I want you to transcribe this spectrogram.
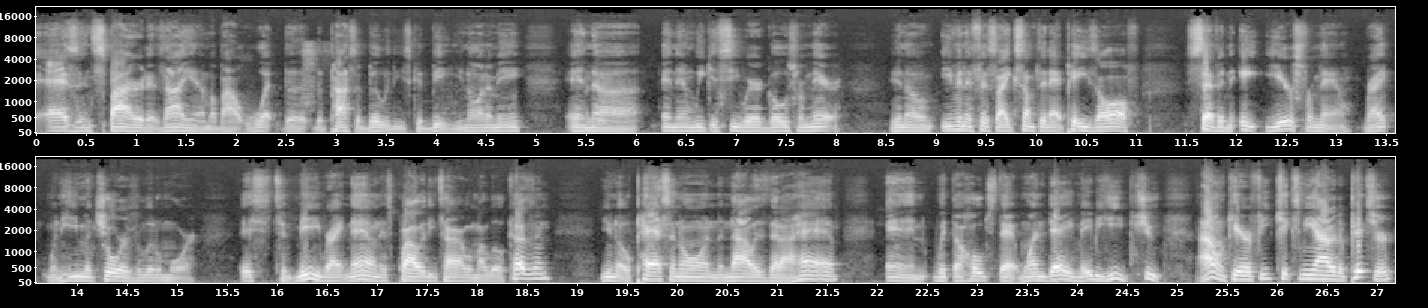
as inspired as I am about what the, the possibilities could be. You know what I mean? And uh and then we can see where it goes from there. You know, even if it's like something that pays off seven, eight years from now, right? When he matures a little more. It's to me right now, and it's quality time with my little cousin, you know, passing on the knowledge that I have and with the hopes that one day maybe he shoot i don't care if he kicks me out of the picture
